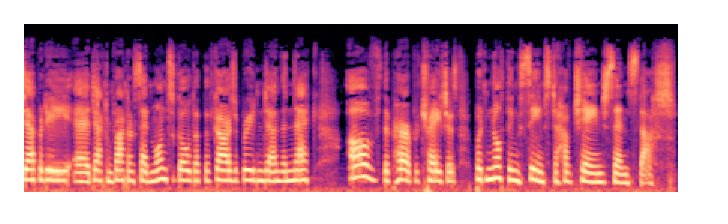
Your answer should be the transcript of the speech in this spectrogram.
Deputy uh, Declan Breathnach said months ago that the guards are breathing down the neck of the perpetrators, but nothing seems to have changed since that.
